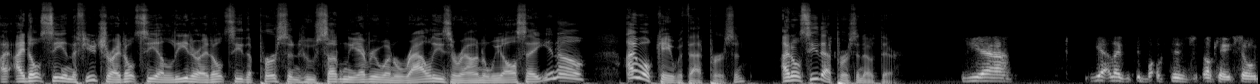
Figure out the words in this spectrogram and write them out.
I, I don't see in the future. I don't see a leader. I don't see the person who suddenly everyone rallies around and we all say, you know, I'm okay with that person. I don't see that person out there. Yeah, Yeah, like does okay. So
